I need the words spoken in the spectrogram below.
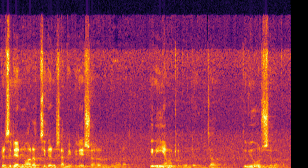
প্রেসিডেন্ট মহারাজ ছিলেন স্বামী বীরেশ্বরানন্দ মহারাজ, তিনিই আমাকে বললেন, যাও তুমি ওর সেবা করো।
